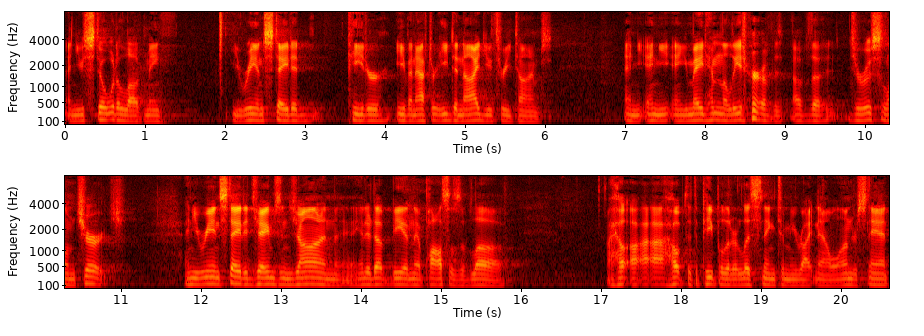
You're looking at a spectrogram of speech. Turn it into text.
And you still would have loved me. You reinstated Peter even after he denied you three times. And, and, you, and you made him the leader of the, of the Jerusalem church and you reinstated James and John, and ended up being the apostles of love. I, ho- I hope that the people that are listening to me right now will understand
